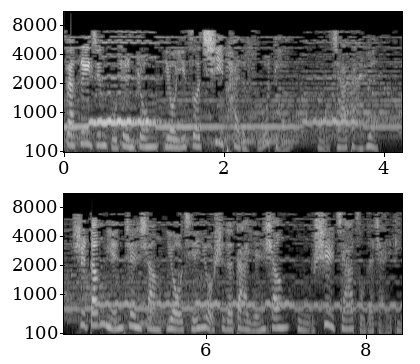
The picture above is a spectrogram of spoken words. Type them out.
在黑井古镇中有一座气派的府邸武家大院，是当年镇上有钱有势的大盐商武氏家族的宅地。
